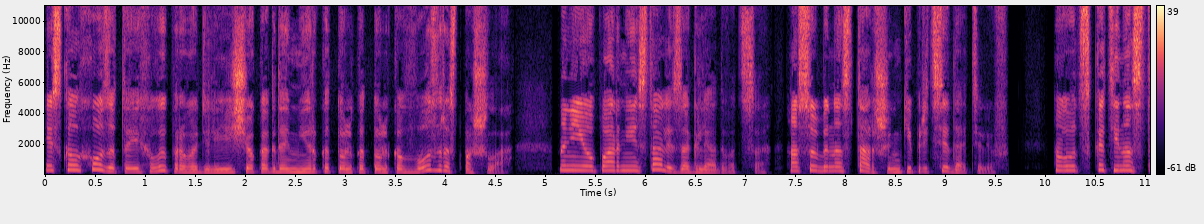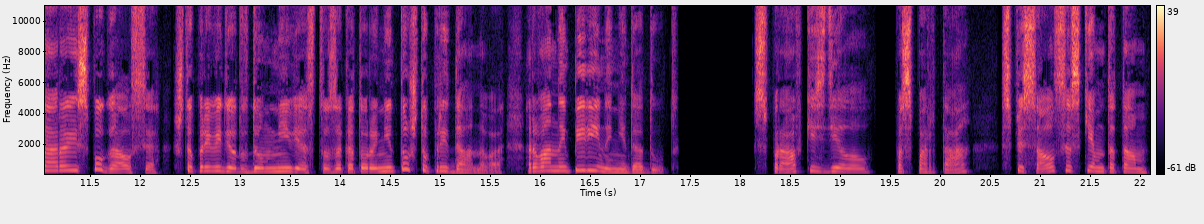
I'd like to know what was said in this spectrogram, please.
Из колхоза-то их выпроводили еще когда Мирка только-только в возраст пошла. На нее парни и стали заглядываться, особенно старшенький председателев. Вот скотина старая испугался, что приведет в дом невесту, за которой не то что приданого, рваной перины не дадут. Справки сделал, паспорта, списался с кем-то там.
